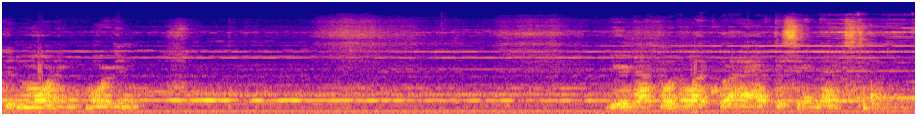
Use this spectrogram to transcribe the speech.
Good morning, Morgan. You're not going to like what I have to say next. Prey.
